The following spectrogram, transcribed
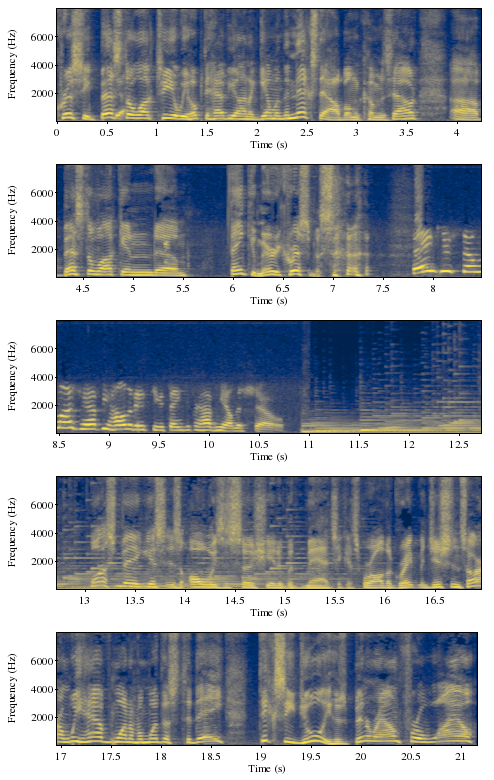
Chrissy, best of luck to you. We hope to have you on again when the next album comes out. Uh, best of luck and um, thank you. Merry Christmas. Thank you so much. Happy holidays to you. Thank you for having me on the show. Las Vegas is always associated with magic. It's where all the great magicians are, and we have one of them with us today, Dixie Dooley, who's been around for a while.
